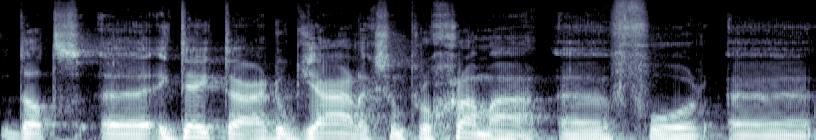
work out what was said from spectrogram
Dat eh, ik deed daar, doe ik jaarlijks een programma eh, voor, eh, eh,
